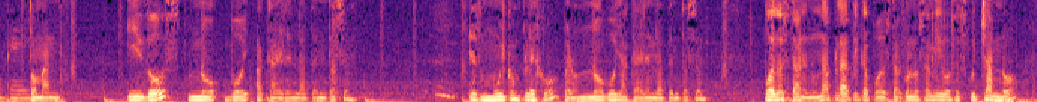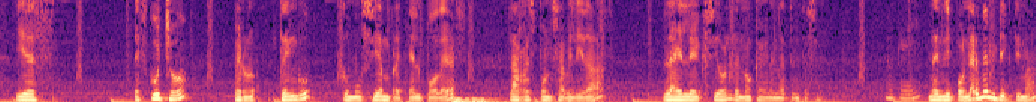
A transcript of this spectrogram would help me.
Ok. tomando. Y dos, no voy a caer en la tentación. Es muy complejo, pero no voy a caer en la tentación. Puedo estar en una plática, puedo estar con los amigos escuchando y es, escucho, pero tengo, como siempre, el poder, la responsabilidad, la elección de no caer en la tentación Ok. de ni ponerme en víctima,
